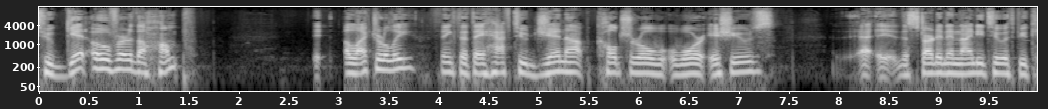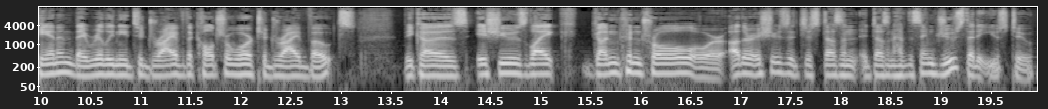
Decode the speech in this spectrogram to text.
to get over the hump electorally think that they have to gin up cultural war issues. Uh, this started in 92 with buchanan. They really need to drive the culture war to drive votes because issues like gun control or other issues it just doesn't it doesn't have the same juice that it used to.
